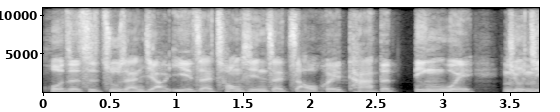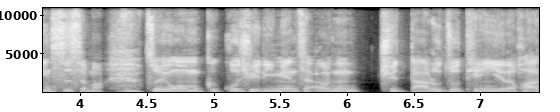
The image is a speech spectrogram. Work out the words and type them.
或者是珠三角也在重新再找回它的定位究竟是什么？嗯、所以，我们过去里面在嗯去大陆做田野的话，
